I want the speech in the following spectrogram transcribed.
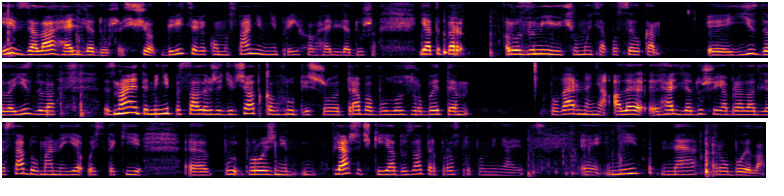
і взяла гель для душа. Що? Дивіться, в якому стані мені приїхав гель для душа. Я тепер розумію, чому ця посилка е, їздила, їздила. Знаєте, мені писали вже дівчатка в групі, що треба було зробити. Повернення, але гель для душу я брала для себе. У мене є ось такі е, порожні пляшечки, я дозатор просто поміняю. Е, ні, не робила.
